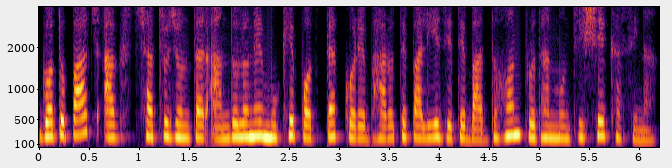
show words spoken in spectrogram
গত পাঁচ আগস্ট ছাত্রজনতার আন্দোলনের মুখে পদত্যাগ করে ভারতে পালিয়ে যেতে বাধ্য হন প্রধানমন্ত্রী শেখ হাসিনা।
